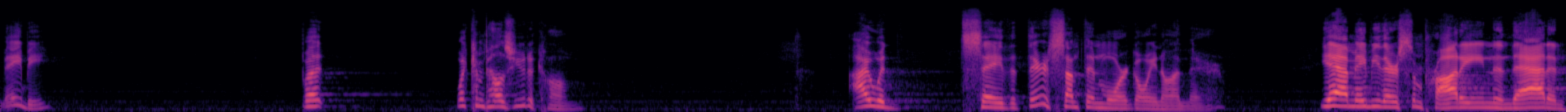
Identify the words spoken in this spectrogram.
Maybe. But what compels you to come? I would say that there's something more going on there. Yeah, maybe there's some prodding and that, and,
